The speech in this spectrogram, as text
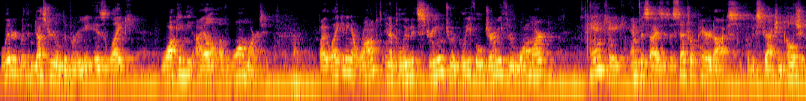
littered with industrial debris is like walking the aisle of Walmart. By likening a romp in a polluted stream to a gleeful journey through Walmart, Pancake emphasizes a central paradox of extraction culture.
